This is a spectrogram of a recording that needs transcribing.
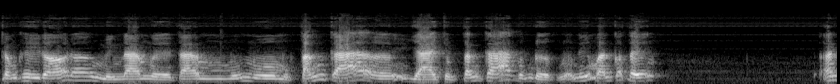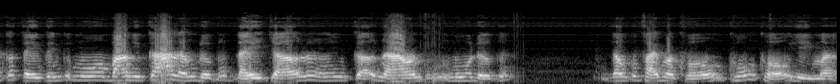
trong khi đó đó miền Nam người ta muốn mua một tấn cá ờ, vài chục tấn cá cũng được nếu mà anh có tiền. Anh có tiền thì anh cứ mua bao nhiêu cá là không được nó đầy chợ nó cỡ nào anh cũng mua được đó. đâu có phải mà khổ khốn khổ gì mà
